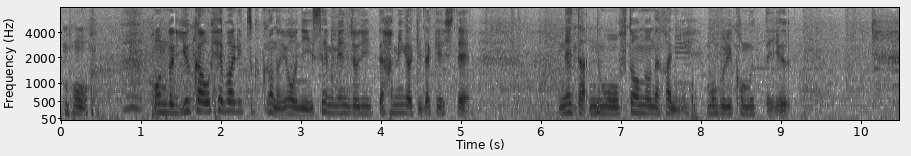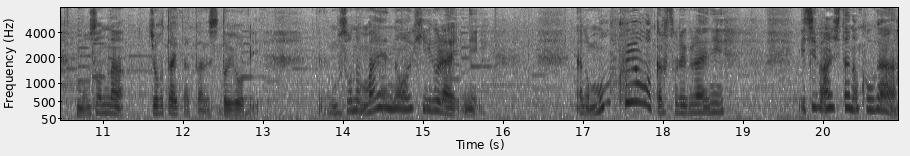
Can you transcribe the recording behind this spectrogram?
もう本当に床をへばりつくかのように洗面所に行って歯磨きだけして寝たもう布団の中に潜り込むっていうもうそんな状態だったんです土曜日。もうその前の日ぐらいになんか木曜かそれぐらいに一番下の子が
